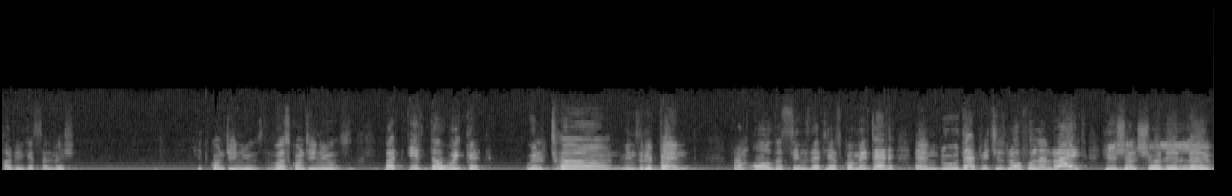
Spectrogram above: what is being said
How do you get salvation? It continues. The verse continues. But if the wicked will turn, means repent, from all the sins that he has committed and do that which is lawful and right, he shall surely live.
